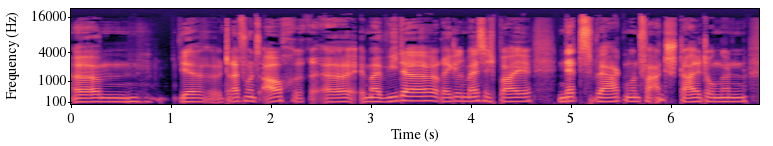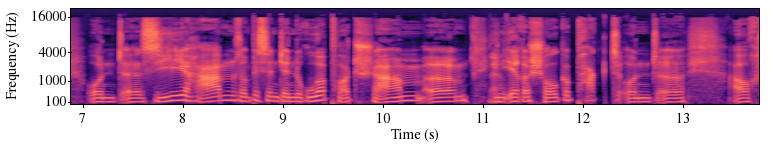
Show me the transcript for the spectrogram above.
Ähm, wir treffen uns auch äh, immer wieder regelmäßig bei Netzwerken und Veranstaltungen und äh, sie haben so ein bisschen den Ruhrpott-Charme äh, ja. in ihre Show gepackt und äh, auch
